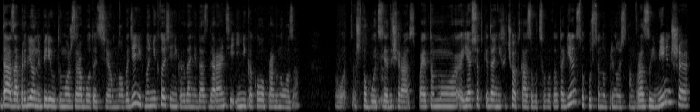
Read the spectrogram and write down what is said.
Да, за определенный период ты можешь заработать э, много денег, но никто тебе никогда не даст гарантии и никакого прогноза. Вот, что будет в следующий раз. Поэтому я все-таки, да, не хочу отказываться вот от агентства, пусть оно приносит там в разы меньше,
